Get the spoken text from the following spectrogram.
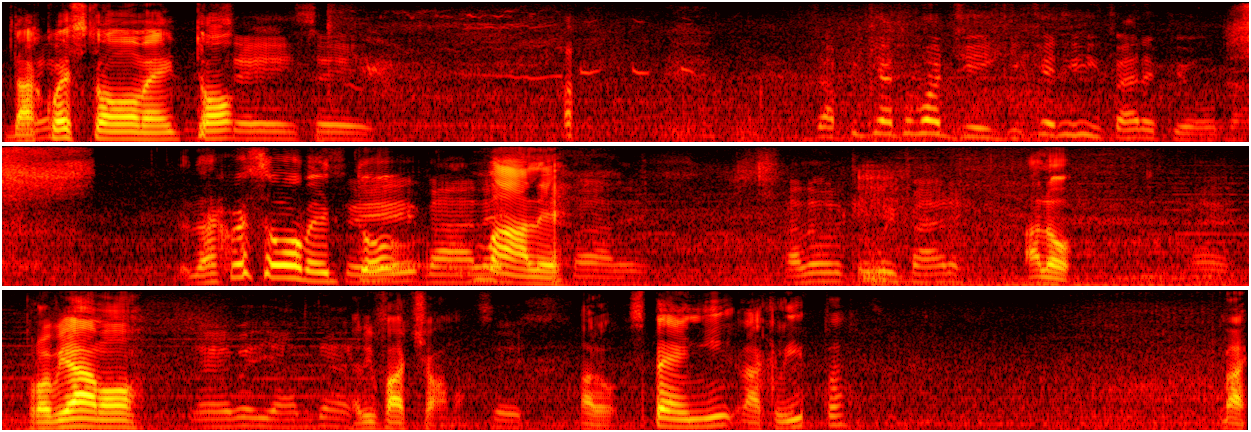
da eh? questo momento... Sì, sì. Ti ha picchiato Wagighi, che devi fare più? Da questo momento sì, vale, vale. vale. Allora che vuoi fare? Allora, eh. proviamo? Eh, vediamo, dai. Rifacciamo. Sì. Allora, spegni la clip. Vai.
